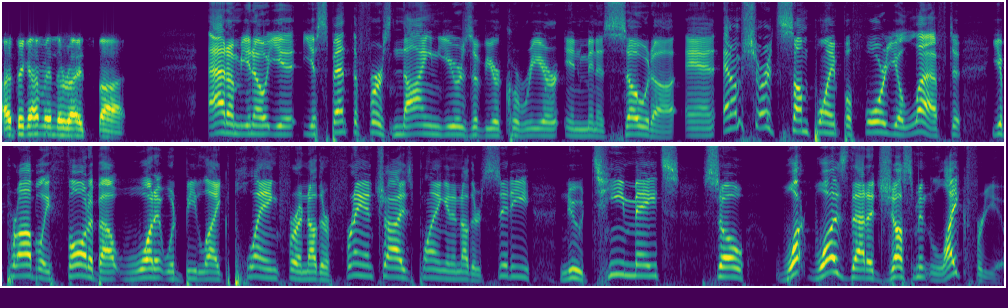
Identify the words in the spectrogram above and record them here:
I think I'm in the right spot. Adam, you know, you, you spent the first nine years of your career in Minnesota, and, and I'm sure at some point before you left, you probably thought about what it would be like playing for another franchise, playing in another city, new teammates. So, what was that adjustment like for you?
